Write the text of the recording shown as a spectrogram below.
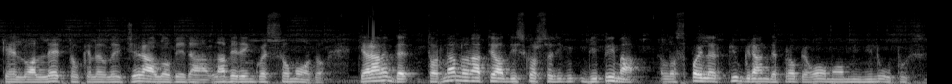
che lo ha letto, che lo leggerà, lo veda, la vede in questo modo. Chiaramente, tornando un attimo al discorso di, di prima, lo spoiler più grande è proprio Homo homini lupus,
